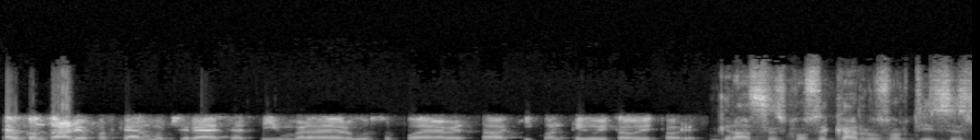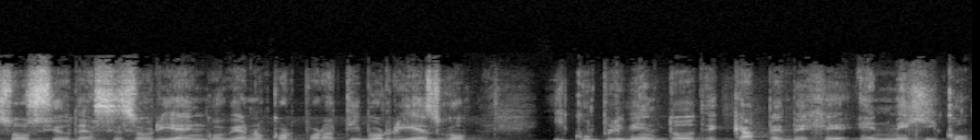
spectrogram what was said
Al contrario, Pascal, muchas gracias a ti. Un verdadero gusto poder haber estado aquí contigo y tu auditorio. Gracias, José Carlos Ortiz, socio de asesoría en gobierno corporativo, riesgo y cumplimiento de KPMG en México.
